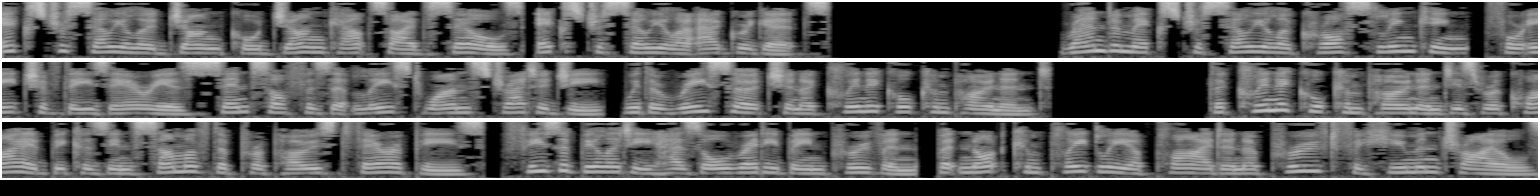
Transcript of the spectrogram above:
Extracellular junk or junk outside cells extracellular aggregates Random extracellular cross-linking – For each of these areas SENS offers at least one strategy, with a research and a clinical component. The clinical component is required because in some of the proposed therapies, feasibility has already been proven, but not completely applied and approved for human trials.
